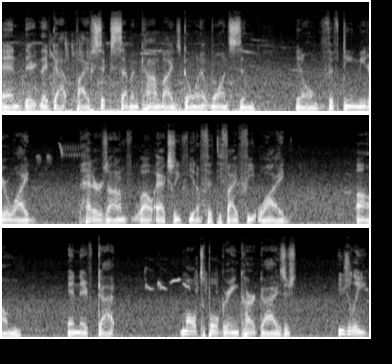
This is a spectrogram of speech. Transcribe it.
and they've got five, six, seven combines going at once, and you know, 15 meter wide headers on them. Well, actually, you know, 55 feet wide. Um, and they've got multiple grain cart guys. There's usually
